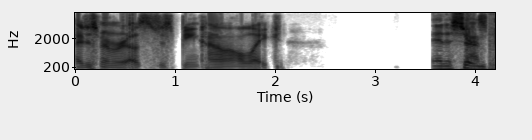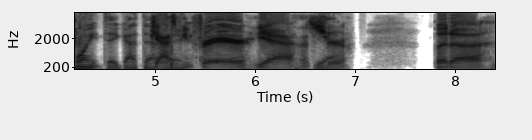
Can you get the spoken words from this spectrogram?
I just remember us just being kind of all like At a certain Gasping- point, they got that. way. gasping for air. Yeah, that's Yeah. true. But uh,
